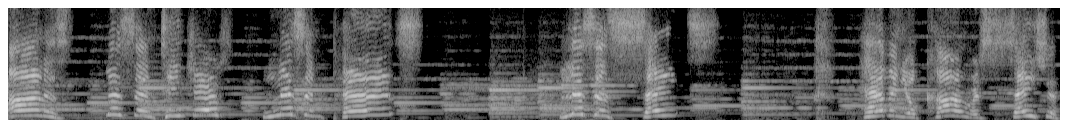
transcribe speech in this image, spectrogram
honest. Listen, teachers. Listen, parents. Listen, saints. Having your conversation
